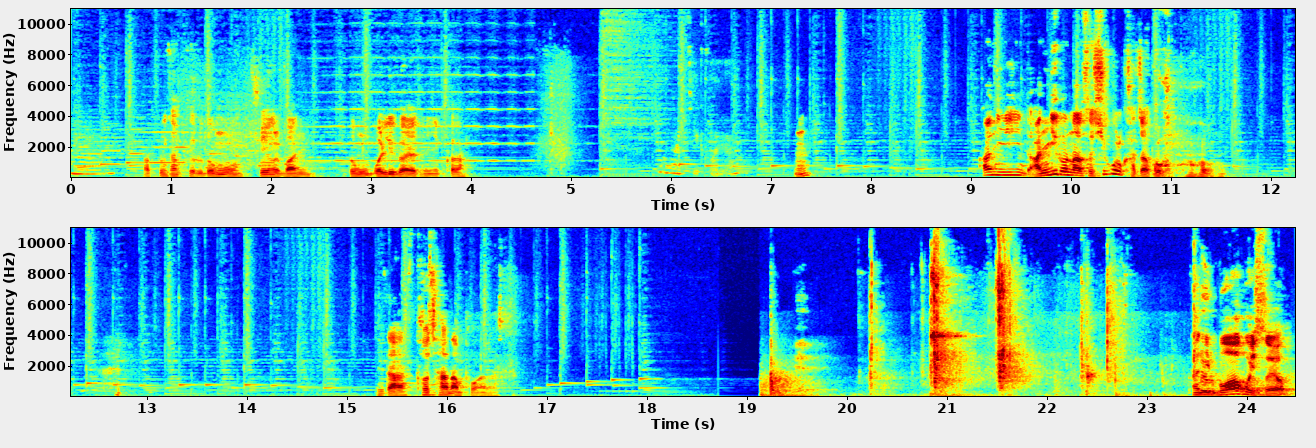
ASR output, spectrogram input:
응. 아픈 상태로 너무 주행을 많이 너무 멀리 가야 되니까 해가지고요. 응? 아니 안 일어나서 시골 가자고 일단 더 자 남풍 하나 아니 뭐 하고 있어요?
